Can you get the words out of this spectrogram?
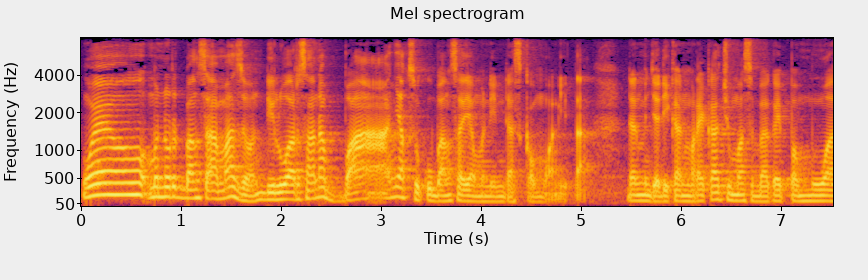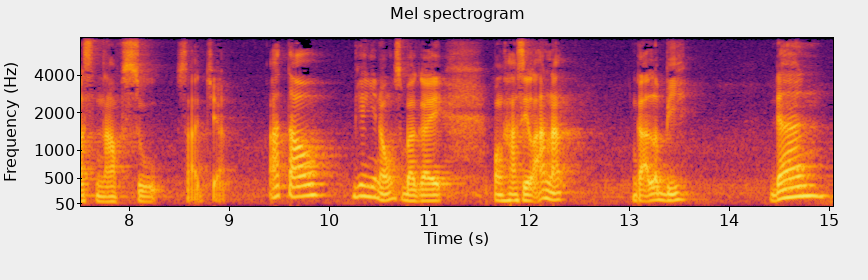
Well, menurut bangsa Amazon, di luar sana banyak suku bangsa yang menindas kaum wanita dan menjadikan mereka cuma sebagai pemuas nafsu saja. Atau, ya you know, sebagai penghasil anak, nggak lebih. Dan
